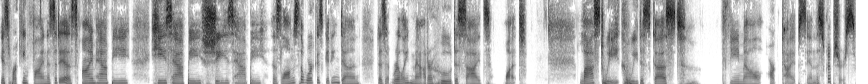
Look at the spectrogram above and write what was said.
It's working fine as it is. I'm happy. He's happy. She's happy. As long as the work is getting done, does it really matter who decides what? Last week, we discussed female archetypes in the scriptures.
